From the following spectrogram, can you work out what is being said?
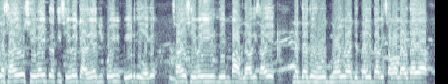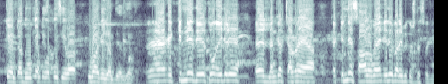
ਜਾਂ ਸਾਰੇ ਉਹ ਸੇਵਾ ਹੀ ਪ੍ਰਤੀ ਸੇਵਾ ਹੀ ਕਰ ਰਹੇ ਆ ਜੀ ਕੋਈ ਵੀ ਪੇੜ ਨਹੀਂ ਹੈਗੇ। ਸਾਰੇ ਸੇਵਾ ਹੀ ਦੀ ਭਾਵਨਾ ਨਾਲ ਹੀ ਸਾਰੇ ਨਗਰ ਦੇ ਹੋਰ ਨੌਜਵਾਨ ਜਿੱਦਾਂ ਜਿੱਦਾਂ ਵੀ ਸਮਾਂ ਮਿਲਦਾ ਆ ਘੰਟਾ 2 ਘੰਟੇ ਉਹ ਆਪਣੀ ਸੇਵਾ ਨਿਭਾ ਕੇ ਜਾਂਦੇ ਆ ਜੀ ਇਹ ਕਿੰਨੇ ਦੇਰ ਤੋਂ ਇਹ ਜਿਹੜੇ ਲੰਗਰ ਚੱਲ ਰਿਹਾ ਆ ਇਹ ਕਿੰਨੇ ਸਾਲ ਹੋ ਗਏ ਇਹਦੇ ਬਾਰੇ ਵੀ ਕੁਝ ਦੱਸੋ ਜੀ।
